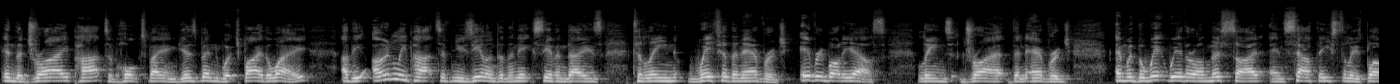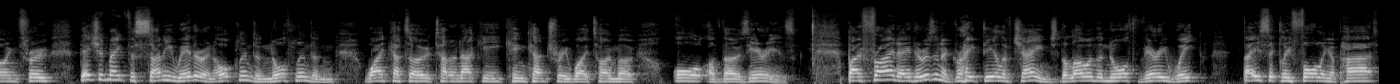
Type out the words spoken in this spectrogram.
in the dry parts of Hawke's Bay and Gisborne, which, by the way, are the only parts of New Zealand in the next seven days to lean wetter than average. Everybody else leans drier than average. And with the wet weather on this side and southeasterlies blowing through, that should make for sunny weather in Auckland and Northland and Waikato, Taranaki, King Country, Waitomo, all of those areas. By Friday, there isn't a great deal of change. The low in the north, very weak, basically falling apart,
